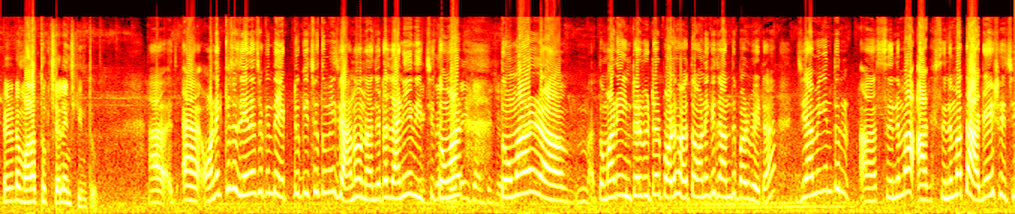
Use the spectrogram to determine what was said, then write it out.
এটা একটা মারাত্মক চ্যালেঞ্জ কিন্তু। অনেক কিছু জেনেছো কিন্তু একটু কিছু তুমি জানো না যেটা জানিয়ে দিচ্ছি। তোমার। তোমার তোমার এই ইন্টারভিউটার পরে হয়তো অনেকে জানতে পারবে এটা যে আমি কিন্তু সিনেমা সিনেমাতে আগে এসেছি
